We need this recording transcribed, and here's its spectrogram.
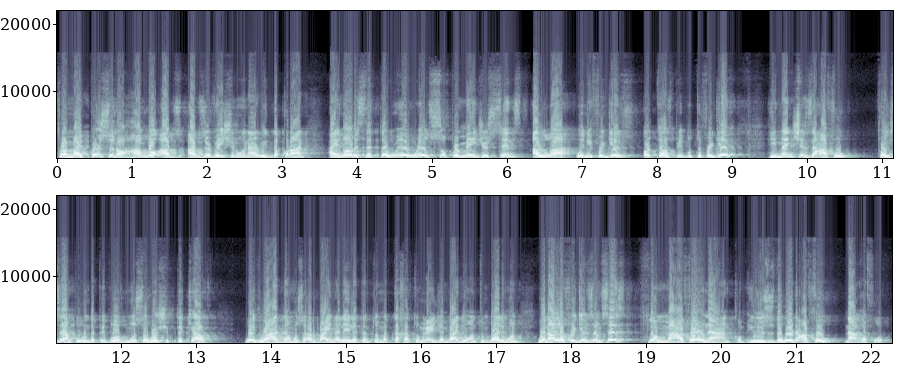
From my personal humble observation when I read the Quran, I notice that the real, real super major sins, Allah, when He forgives or tells people to forgive, He mentions afu. For example, when the people of Musa worshipped the calf, وإذ وعدنا موسى أربعين ليلة ثم اتخذتم العجل بعد وأنتم ظالمون When Allah forgives them says ثم عفونا عنكم He uses the word afu, not ghafur.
